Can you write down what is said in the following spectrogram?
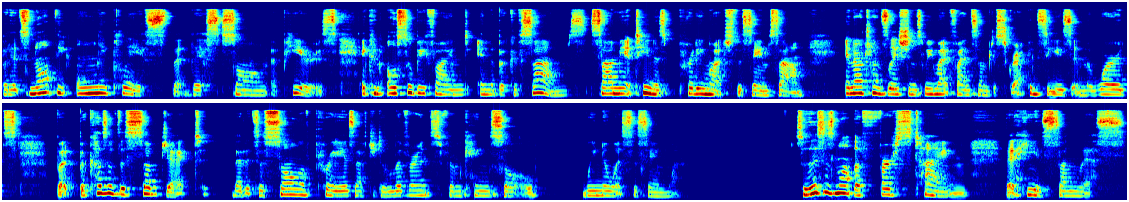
But it's not the only place that this song appears. It can also be found in the book of Psalms. Psalm 18 is pretty much the same psalm. In our translations, we might find some discrepancies in the words, but because of the subject, that it's a song of praise after deliverance from King Saul, we know it's the same one. So, this is not the first time that he has sung this,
